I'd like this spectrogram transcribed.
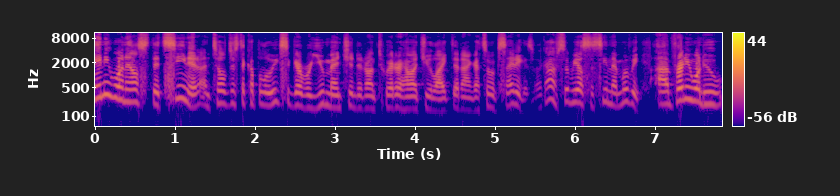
anyone else that's seen it until just a couple of weeks ago, where you mentioned it on Twitter how much you liked it, and I got so excited because like, oh, somebody else has seen that movie. Um, for anyone who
